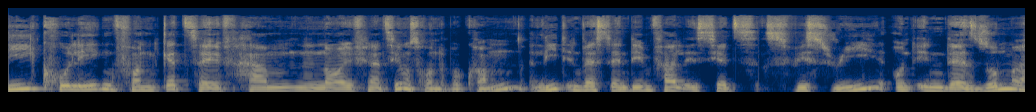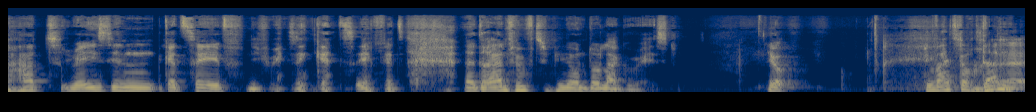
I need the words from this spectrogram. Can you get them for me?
die Kollegen von GetSafe haben eine neue Finanzierungsrunde bekommen. Lead Investor in dem Fall ist jetzt Swiss Re und in der Summe hat Raisin GetSafe, nicht Raisin GetSafe jetzt, 53 äh, Millionen Dollar geraced. Ja. Du weißt doch, dann, äh,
